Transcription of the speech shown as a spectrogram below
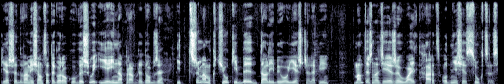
Pierwsze dwa miesiące tego roku wyszły jej naprawdę dobrze i trzymam kciuki, by dalej było jeszcze lepiej. Mam też nadzieję, że Wild Hearts odniesie sukces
